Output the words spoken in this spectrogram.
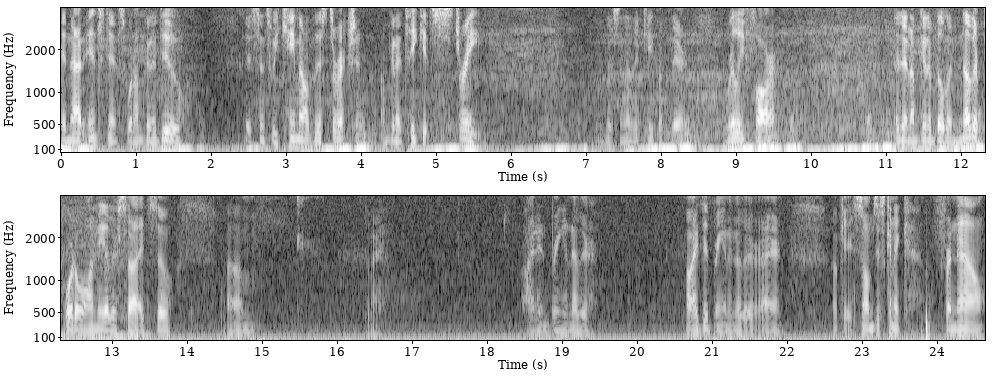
in that instance, what I'm going to do is since we came out this direction, I'm going to take it straight. There's another cave up there. Really far and then I'm gonna build another portal on the other side. So, um, do I? I didn't bring another. Oh, I did bring in another iron. Okay, so I'm just gonna, for now,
